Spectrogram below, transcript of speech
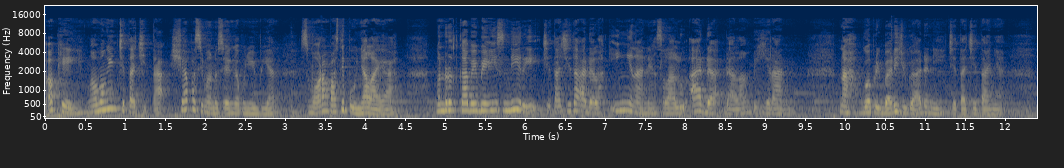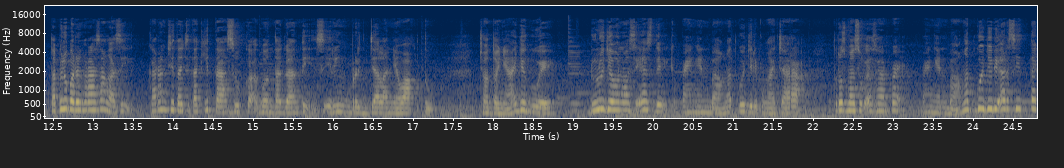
Oke, ngomongin cita-cita, siapa sih manusia yang gak punya impian? Semua orang pasti punya lah ya. Menurut KBBI sendiri, cita-cita adalah keinginan yang selalu ada dalam pikiran. Nah, gue pribadi juga ada nih cita-citanya. Tapi lu pada ngerasa gak sih, kadang cita-cita kita suka gonta-ganti seiring berjalannya waktu. Contohnya aja gue, dulu zaman masih SD, kepengen banget gue jadi pengacara. Terus masuk SMP, pengen banget gue jadi arsitek.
